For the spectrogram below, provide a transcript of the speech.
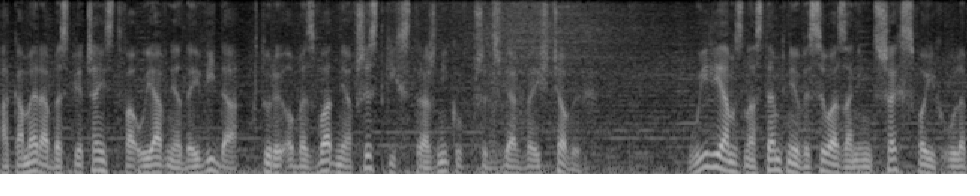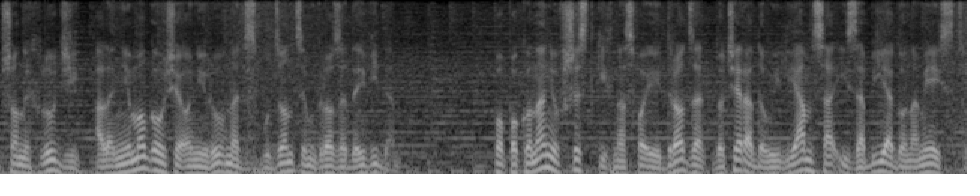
a kamera bezpieczeństwa ujawnia Davida, który obezwładnia wszystkich strażników przy drzwiach wejściowych. Williams następnie wysyła za nim trzech swoich ulepszonych ludzi, ale nie mogą się oni równać z budzącym grozę Davidem. Po pokonaniu wszystkich na swojej drodze, dociera do Williamsa i zabija go na miejscu.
